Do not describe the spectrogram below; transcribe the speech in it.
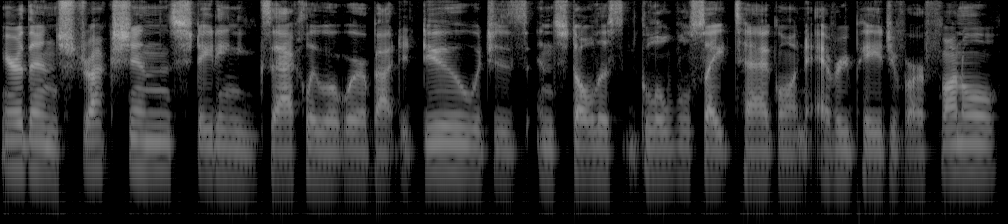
Here are the instructions stating exactly what we're about to do, which is install this global site tag on every page of our funnel.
